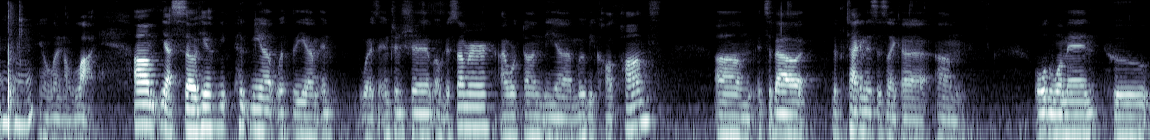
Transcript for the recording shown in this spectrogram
Mm-hmm. You'll learn a lot. Um, yes, so he hooked me- up with the um, in, what is it, internship over the summer. I worked on the uh, movie called Poms. Um, it's about the protagonist is like a um, old woman who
